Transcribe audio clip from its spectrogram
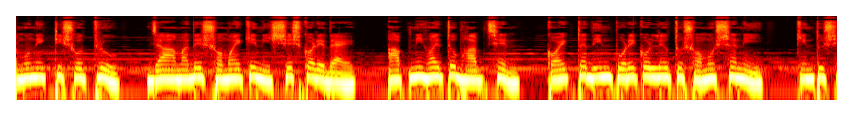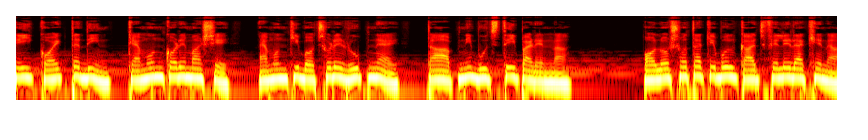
এমন একটি শত্রু, যা আমাদের সময়কে নিঃশেষ করে দেয়। আপনি হয়তো ভাবছেন, কয়েকটা দিন পরে করলেও তো সমস্যা নেই, কিন্তু সেই কয়েকটা দিন কেমন করে মাসে, এমনকি বছরে রূপ নেয়, তা আপনি বুঝতেই পারেন না। অলসতা কেবল কাজ ফেলে রাখে না,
